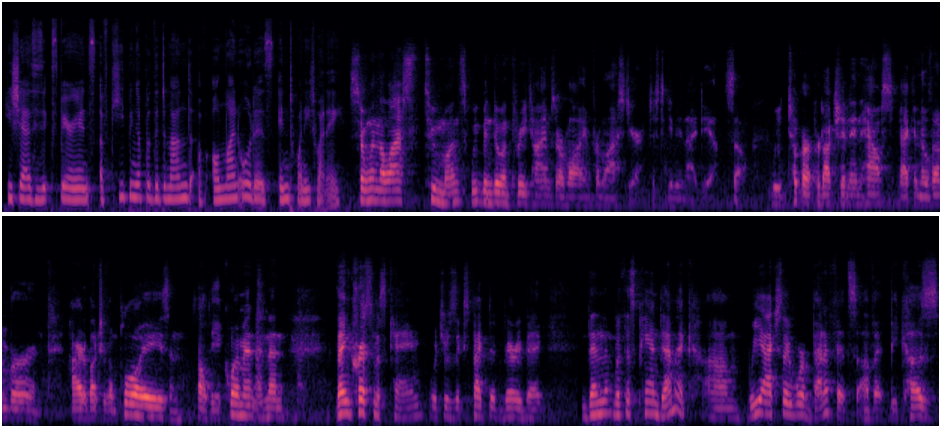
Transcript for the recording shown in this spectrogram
He shares his experience of keeping up with the demand of online orders in 2020. So, in the last two months, we've been doing three times our volume from last year, just to give you an idea. So, we took our production in house back in November and hired a bunch of employees and all the equipment. And then then Christmas came, which was expected, very big. Then with this pandemic, um, we actually were benefits of it because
